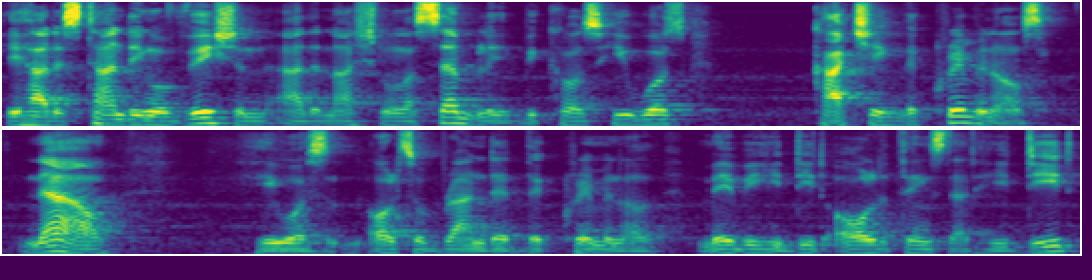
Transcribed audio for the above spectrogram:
he had a standing ovation at the National Assembly because he was catching the criminals. Now, he was also branded the criminal. Maybe he did all the things that he did,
